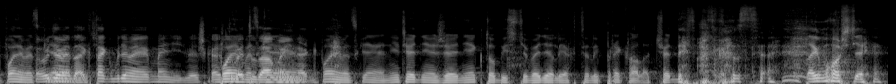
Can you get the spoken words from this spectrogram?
po nemecky. Budeme tak, tak budeme meniť, vieš, každú vetu dáme nie, inak. Po nemecky nie, nič jedine, že niekto by ste vedeli a chceli prekladať čo je podcast, tak môžete.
